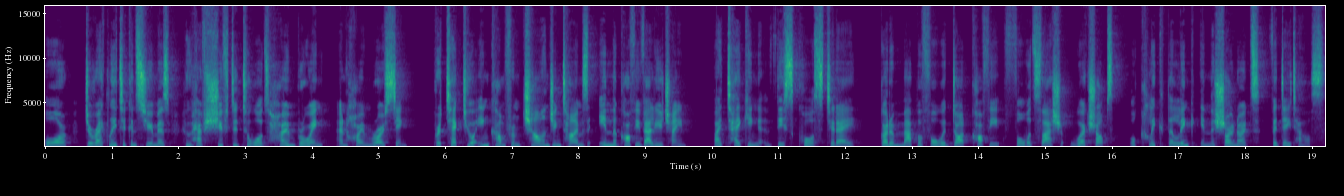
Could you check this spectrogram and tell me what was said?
or directly to consumers who have shifted towards home brewing and home roasting. Protect your income from challenging times in the coffee value chain by taking this course today. Go to mapitforward.coffee forward slash workshops or click the link in the show notes for details.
